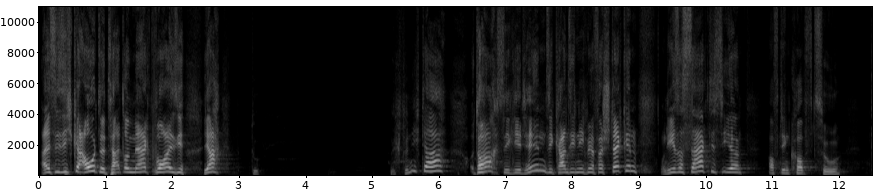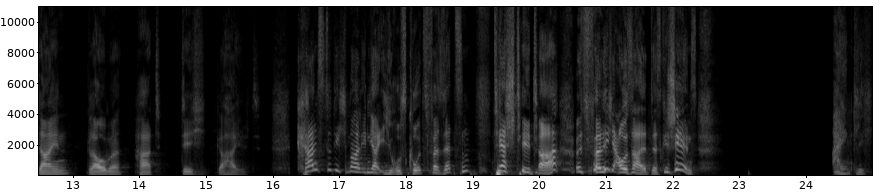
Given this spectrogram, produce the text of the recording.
als sie sich geoutet hat und merkt, boah, sie, ja, ich bin nicht da. Doch, sie geht hin, sie kann sich nicht mehr verstecken. Und Jesus sagt es ihr auf den Kopf zu, dein Glaube hat dich geheilt. Kannst du dich mal in Jairus kurz versetzen? Der steht da ist völlig außerhalb des Geschehens. Eigentlich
